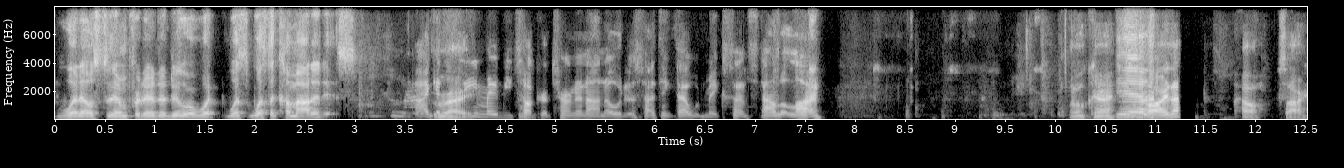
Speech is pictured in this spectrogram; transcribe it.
what else to them for them to do or what what's what's to come out of this. I can Right. see maybe Tucker turning on Otis. I think that would make sense down the line. Okay. Yeah. All right. Now, oh, sorry.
